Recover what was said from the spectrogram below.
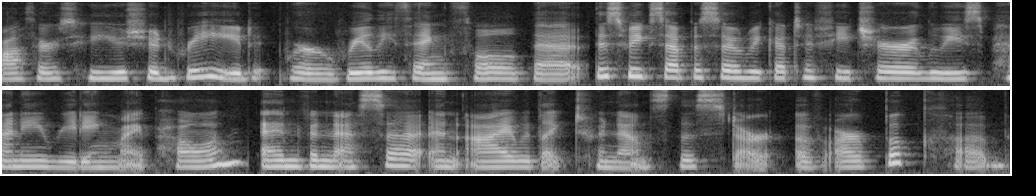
authors who you should read, we're really thankful that this week's episode we got to feature Louise Penny reading my poem, and Vanessa and I would like to announce the start of our book club.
